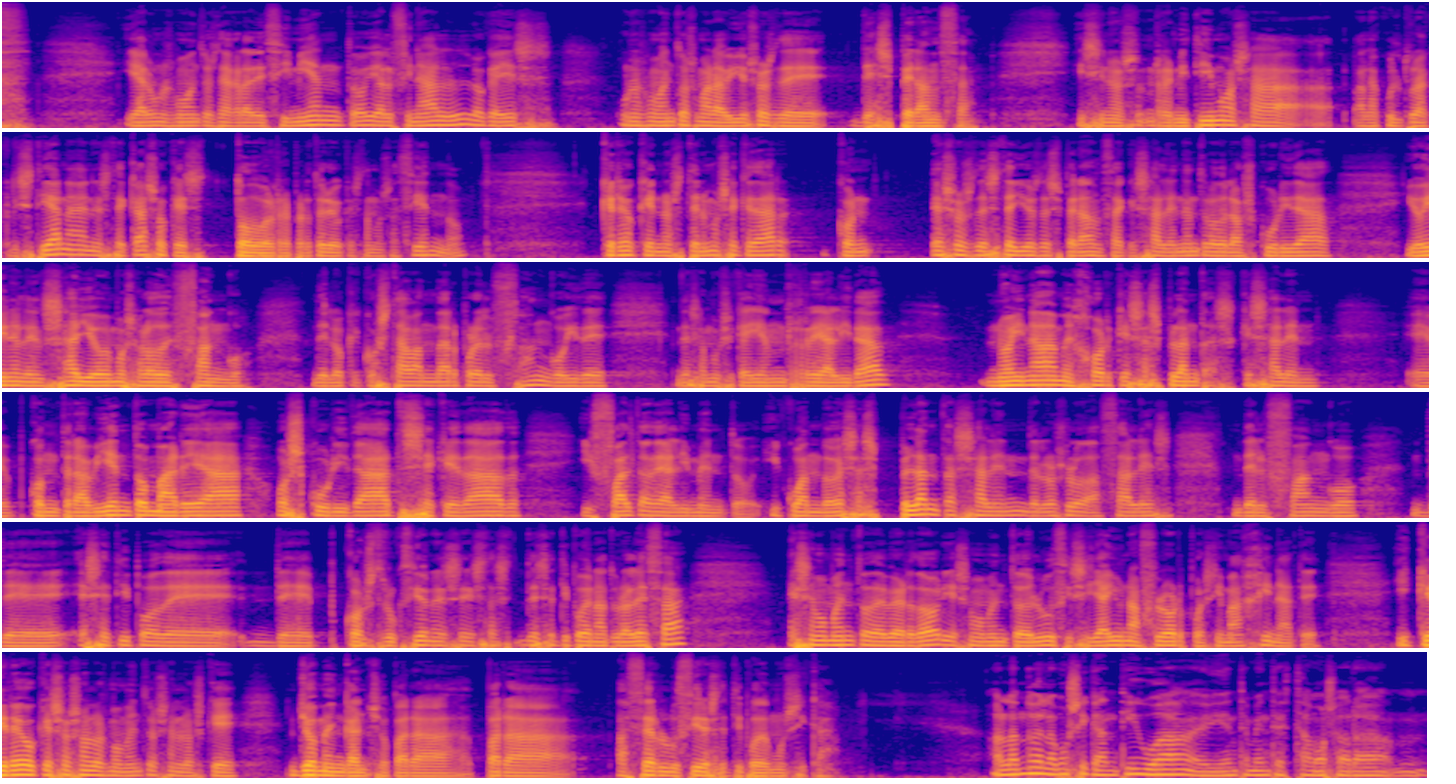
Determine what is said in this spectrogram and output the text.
y algunos momentos de agradecimiento y al final lo que hay es unos momentos maravillosos de, esperanza. Y si nos remitimos a, la cultura cristiana, en este caso, que es todo el repertorio que estamos haciendo, creo que nos tenemos que quedar con esos destellos de esperanza que salen dentro de la oscuridad. Y hoy en el ensayo hemos hablado de fango, de lo que costaba andar por el fango y de, de esa música. Y en realidad no hay nada mejor que esas plantas que salen eh, contra viento, marea, oscuridad, sequedad y falta de alimento. Y cuando esas plantas salen de los lodazales, del fango, de ese tipo de, construcciones, de ese tipo de naturaleza, ese momento de verdor y ese momento de luz. Y si ya hay una flor, pues imagínate. Y creo que esos son los momentos en los que yo me engancho para, para hacer lucir este tipo de música. Hablando de la música antigua, evidentemente estamos ahora mm,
